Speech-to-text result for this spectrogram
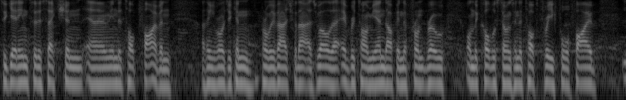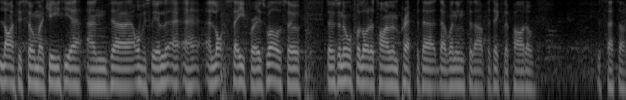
to get into the section um, in the top five and I think Roger can probably vouch for that as well. That every time you end up in the front row on the cobblestones in the top three, four, five, life is so much easier and uh, obviously a, a, a, lot safer as well. So there's an awful lot of time and prep that, that went into that particular part of the setup.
